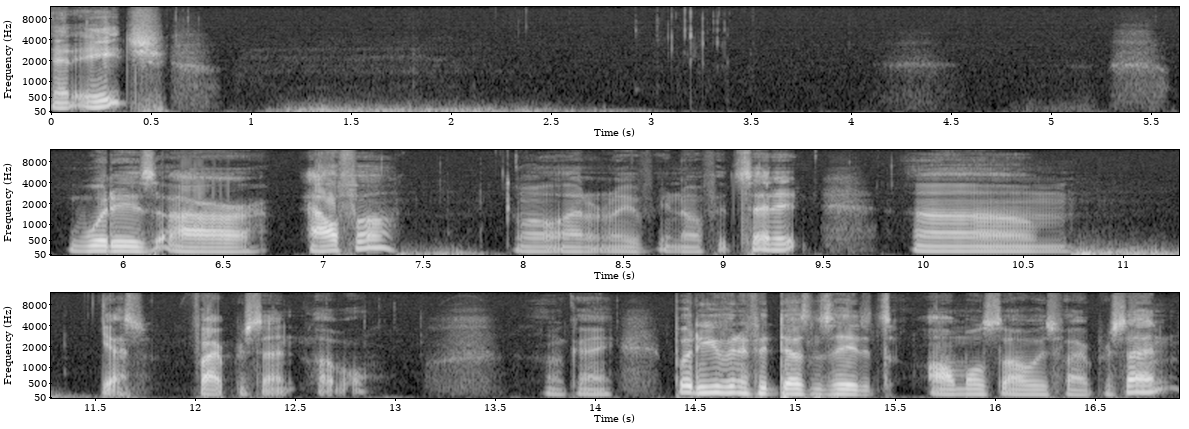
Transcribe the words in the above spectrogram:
And h. What is our alpha? Well, I don't know if you know if it said it. Um, yes, 5% level. Okay, but even if it doesn't say it, it's almost always 5%.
